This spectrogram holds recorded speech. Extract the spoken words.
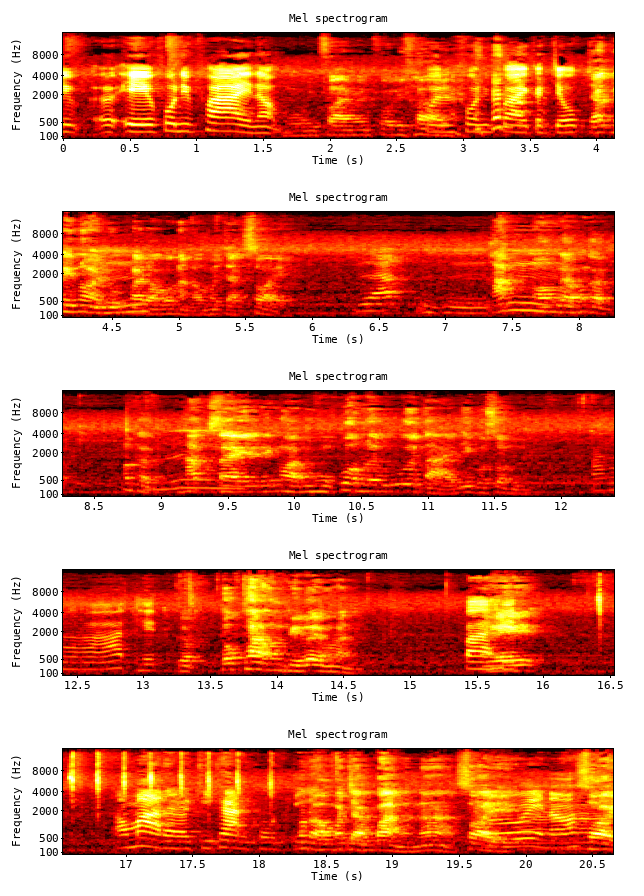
นิเออ A โฟนิฟายเนาะ โมดิฟายมันโมดิฟายโฟนิฟายกระจก จักเล็กน้อยลูกไปเราก็หันออกมาจากซอยเหลืออื้อหือฮักออกแล้วมันก็มันก็ฮักใส่เล็กน้อยมันหูพ่วงเลยอุ้ยตายดีกว่าสมปาดเฮ็ดเกือบตกทางมันผีเลยมันปลาเฮ็ด เอามาแต่ละกี่ข้านโคตรตีมันออกมาจากบ้านนั่นน่ะซอยโอ้ยเนาะซอย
